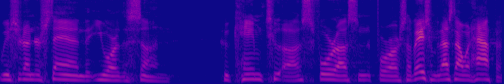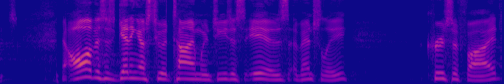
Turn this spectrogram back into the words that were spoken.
we should understand that you are the son who came to us for us and for our salvation, but that's not what happens. Now all of this is getting us to a time when Jesus is eventually crucified,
